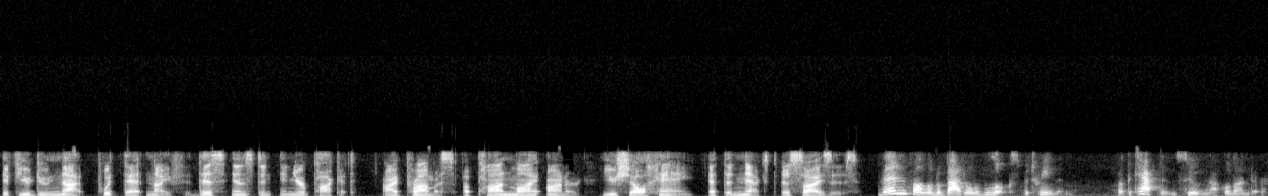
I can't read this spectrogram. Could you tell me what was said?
If you do not put that knife this instant in your pocket, I promise, upon my honor, you shall hang at the next assizes. Then followed a battle of looks between them, but the captain soon knuckled under,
